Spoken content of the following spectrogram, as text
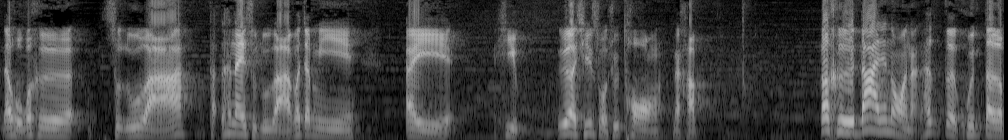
นะผมก็คือสุดหรูหราถ้าถ้าในสุดหรูหราก็จะมีไอ หีบเอื้อชิ้นส่วนชุดทองนะครับ ก็คือได้แน่นอนอะ ถ้าเกิดคุณเติม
